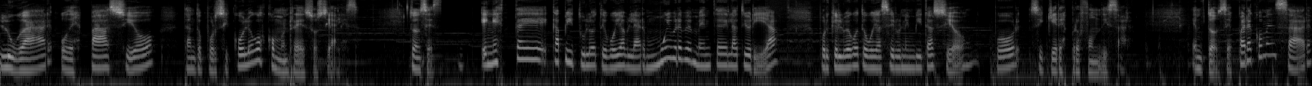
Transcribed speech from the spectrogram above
lugar o de espacio, tanto por psicólogos como en redes sociales. Entonces, en este capítulo te voy a hablar muy brevemente de la teoría, porque luego te voy a hacer una invitación por si quieres profundizar. Entonces, para comenzar,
